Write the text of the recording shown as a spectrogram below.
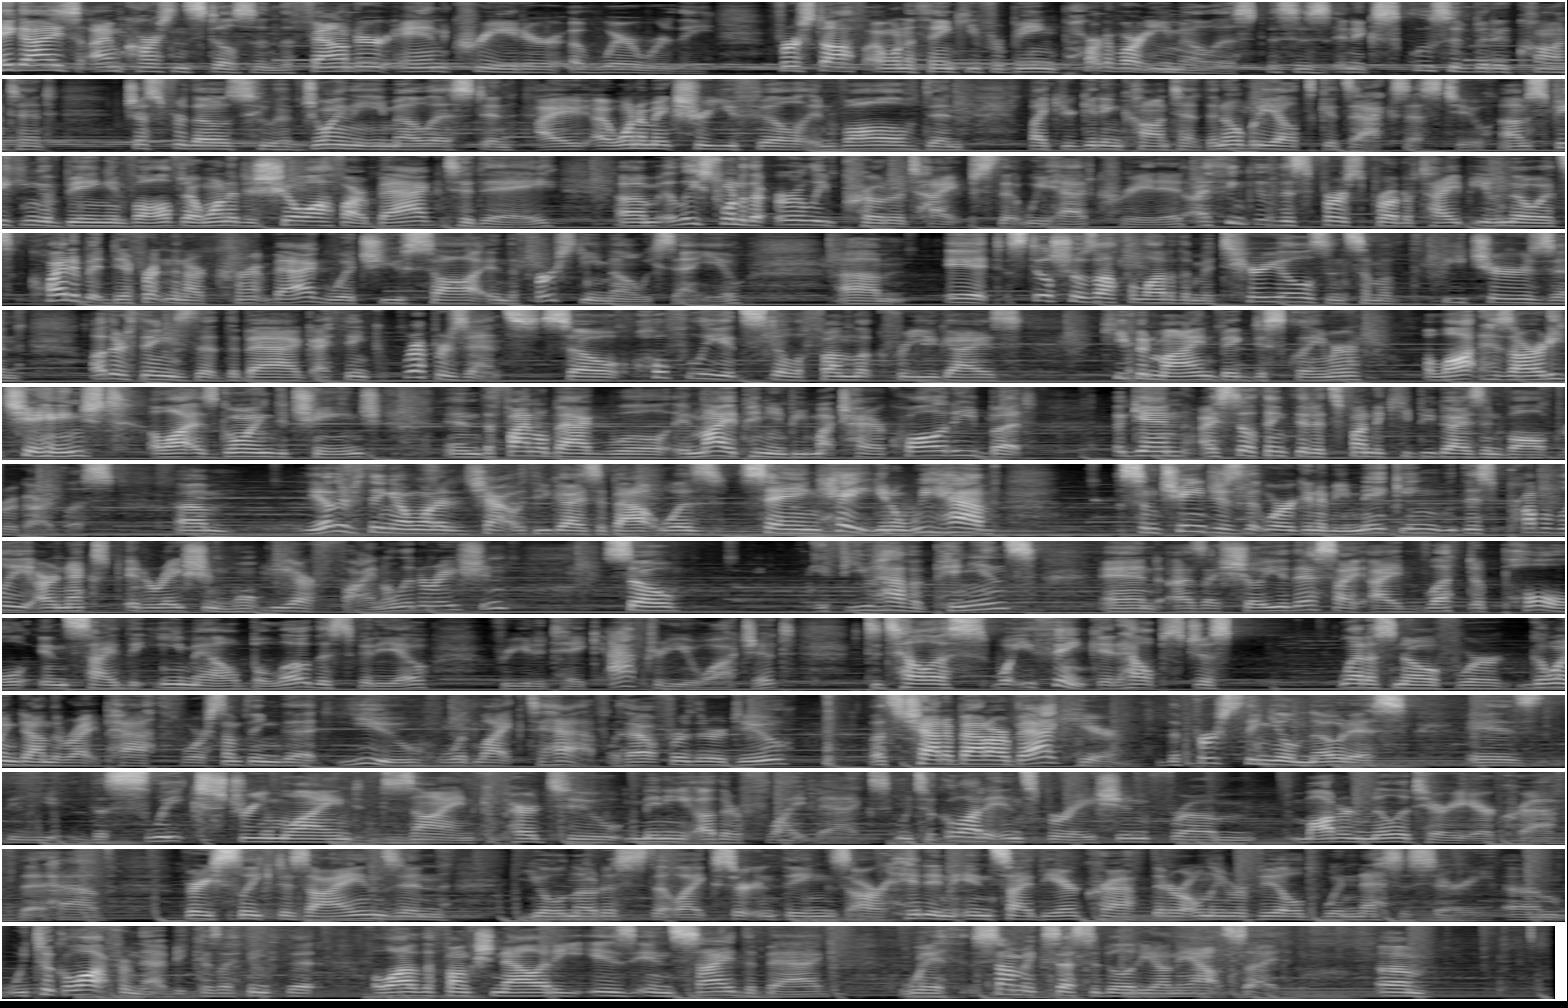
Hey guys, I'm Carson Stilson, the founder and creator of Wairworthy. First off, I want to thank you for being part of our email list. This is an exclusive bit of content just for those who have joined the email list, and I, I want to make sure you feel involved and like you're getting content that nobody else gets access to. Um, speaking of being involved, I wanted to show off our bag today, um, at least one of the early prototypes that we had created. I think that this first prototype, even though it's quite a bit different than our current bag, which you saw in the first email we sent you, um, it still shows off a lot of the materials and some of the features and other things that the bag I think represents. So hopefully it's still a fun look for you guys. Keep in mind, big disclaimer, a lot has already changed, a lot is going to change, and the final bag will, in my opinion, be much higher quality, but again, I still think that it's fun to keep you guys involved regardless. Um, the other thing I wanted to chat with you guys about was saying, hey, you know, we have some changes that we're going to be making. This probably our next iteration won't be our final iteration. So if you have opinions, and as I show you this, I, have left a poll inside the email below this video for you to take after you watch it to tell us what you think. It helps just let us know if we're going down the right path for something that you would like to have. Without further ado, let's chat about our bag here. The first thing you'll notice is the, the sleek, streamlined design compared to many other flight bags. We took a lot of inspiration from modern military aircraft that have very sleek designs and you'll notice that like certain things are hidden inside the aircraft that are only revealed when necessary. Um, we took a lot from that because I think that a lot of the functionality is inside the bag with some accessibility on the outside. Um,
